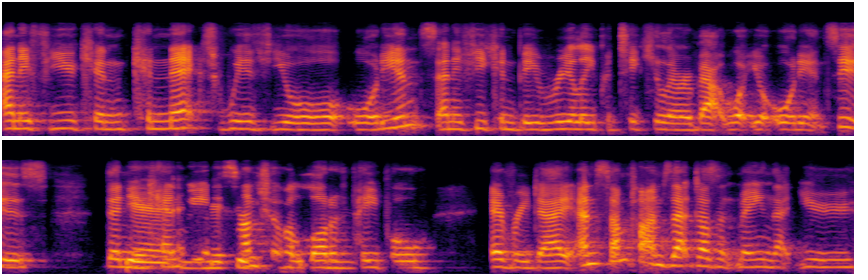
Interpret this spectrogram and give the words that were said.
and if you can connect with your audience, and if you can be really particular about what your audience is, then you can be in front of a lot of people every day. And sometimes that doesn't mean that you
